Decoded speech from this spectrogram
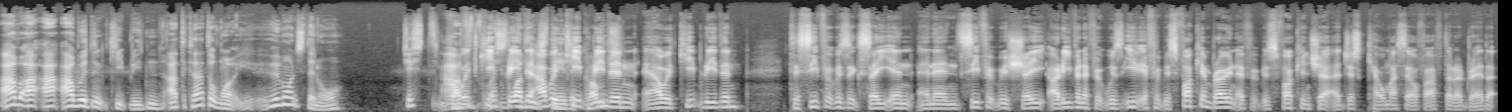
I, I, I wouldn't keep reading I, cause I don't want. Who wants to know? Just I live- would keep reading. I would day as it keep reading. I would keep reading to see if it was exciting, and then see if it was shite, or even if it was if it was fucking brown, If it was fucking shit, I'd just kill myself after I'd read it.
